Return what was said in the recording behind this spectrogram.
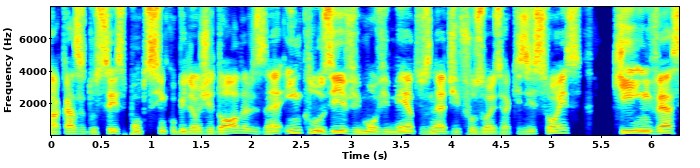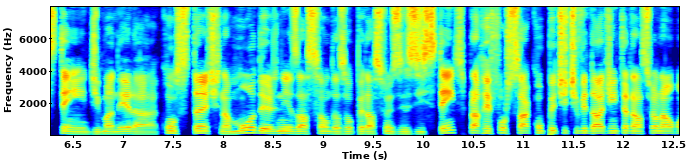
na casa dos 6,5 bilhões de dólares, né? Inclusive movimentos né, de fusões e aquisições que investem de maneira constante na modernização das operações existentes para reforçar a competitividade internacional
